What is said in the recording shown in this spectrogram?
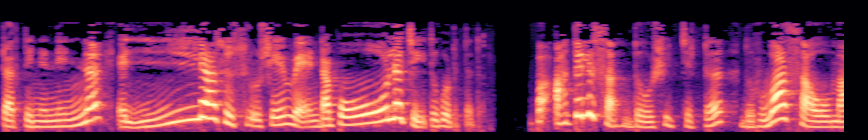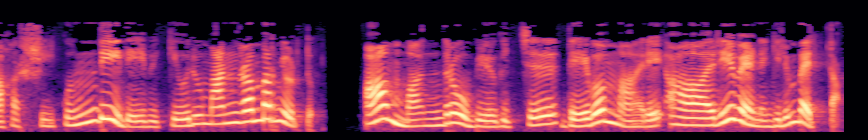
ഇഷ്ടത്തിന് നിന്ന് എല്ലാ ശുശ്രൂഷയും വേണ്ട പോലെ ചെയ്തു കൊടുത്തത്. അപ്പൊ അതിൽ സന്തോഷിച്ചിട്ട് ദുർവാസാവ് മഹർഷി കുന്തി ദേവിക്ക് ഒരു മന്ത്രം പറഞ്ഞു കൊടുത്തു. ആ മന്ത്രം ഉപയോഗിച്ച് ദേവന്മാരെ ആരെ വേണമെങ്കിലും വരുത്താം.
